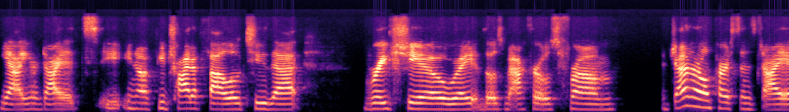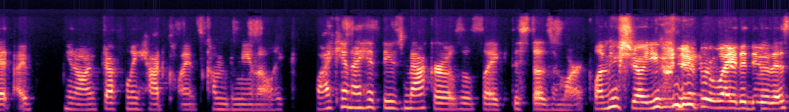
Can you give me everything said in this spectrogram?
yeah, your diets, y- you know, if you try to follow to that ratio, right, those macros from a general person's diet, I've, you know, I've definitely had clients come to me and they're like, why can't I hit these macros? It's like, this doesn't work. Let me show you a different way to do this.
